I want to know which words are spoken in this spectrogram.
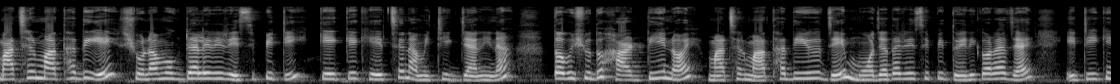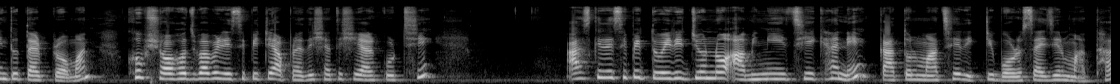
মাছের মাথা দিয়ে সোনা মুগ ডালের এই রেসিপিটি কে কে খেয়েছেন আমি ঠিক জানি না। তবে শুধু হাড় দিয়ে নয়, মাছের মাথা দিয়েও যে মজাদার রেসিপি তৈরি করা যায় এটি কিন্তু তার প্রমাণ। খুব সহজভাবে রেসিপিটি আপনাদের সাথে শেয়ার করছি। আজকে রেসিপি তৈরির জন্য আমি নিয়েছি এখানে কাতল মাছের একটি বড় সাইজের মাথা।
